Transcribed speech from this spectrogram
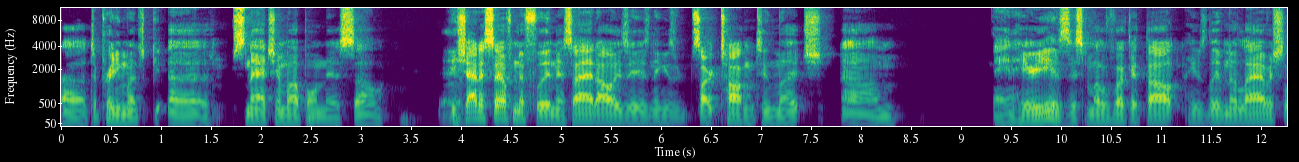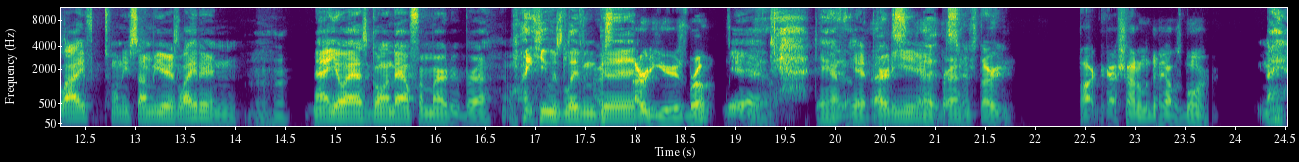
uh, to pretty much uh snatch him up on this. So he shot himself in the foot, and that's how it always is. Niggas start talking too much. Um, And here he is. This motherfucker thought he was living a lavish life 20 some years later, and Mm-hmm. now your ass going down for murder, bruh. Like he was living That's good. 30 years, bro. Yeah. Yeah. God damn. Yeah, Yeah. 30 years, bruh. That's 30. Pac got shot on the day I was born. Man,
